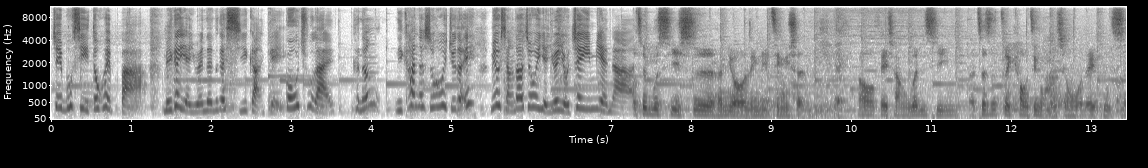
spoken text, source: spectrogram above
这部戏都会把每个演员的那个喜感给勾出来，可能你看的时候会觉得，哎，没有想到这位演员有这一面啊。这部戏是很有邻里精神，然后非常温馨，呃，这是最靠近我们生活的一部戏。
